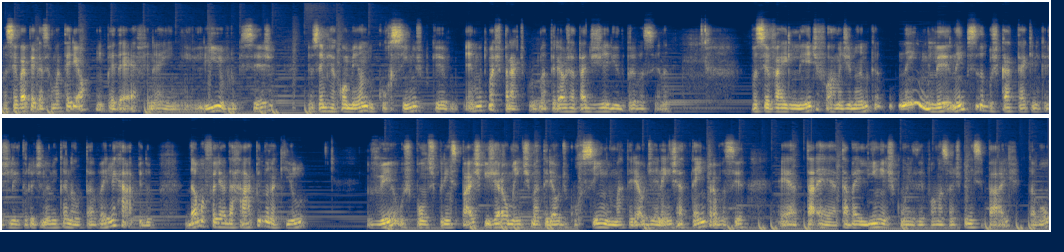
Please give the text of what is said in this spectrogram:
Você vai pegar seu material em PDF, né, em livro, que seja. Eu sempre recomendo cursinhos, porque é muito mais prático, o material já está digerido para você. Né? Você vai ler de forma dinâmica, nem, nem precisa buscar técnicas de leitura dinâmica, não, tá? Vai ler rápido. Dá uma folhada rápido naquilo, ver os pontos principais que geralmente material de cursinho, material de Enem já tem para você, é, ta, é, tabelinhas com as informações principais, tá bom?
